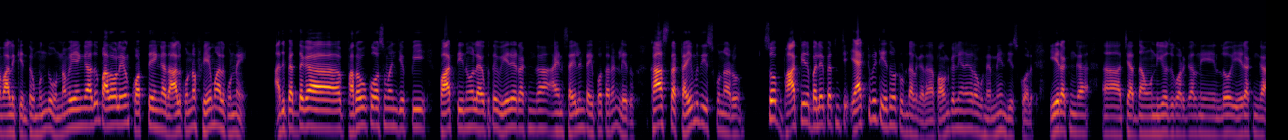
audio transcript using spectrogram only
వాళ్ళకి ఇంతకుముందు ఉన్నవి ఏం కాదు పదవులు కొత్త ఏం కాదు. వాళ్ళకున్న ఫేమ్ వాళ్ళకు ఉన్నాయి. అది పెద్దగా పదవి కోసం అని చెప్పి పార్టీనో లేకపోతే వేరే రకంగా ఆయన సైలెంట్ అయిపోతారని లేదు. కాస్త టైం తీసుకున్నారు. సో పార్టీని బలోపేతం యాక్టివిటీ ఏదో ఒకటి ఉండాలి కదా. పవన్ కళ్యాణ్ గారు ఒక నిర్ణయం తీసుకోవాలి. ఏ రకంగా చేద్దాము చేద్దాం నియోజకవర్గాలనిలో ఏ రకంగా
